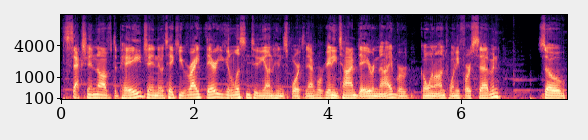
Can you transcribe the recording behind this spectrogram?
section of the page, and it'll take you right there. You can listen to the Unhinged Sports Network anytime, day or night. We're going on 24 7. So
